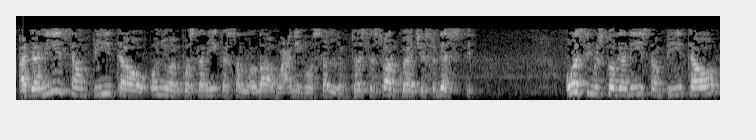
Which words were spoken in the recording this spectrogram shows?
a da nisam pitao o njoj poslanika sallallahu alaihi wa sallam, to jeste stvar koja će se desiti. Osim što ga nisam pitao,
